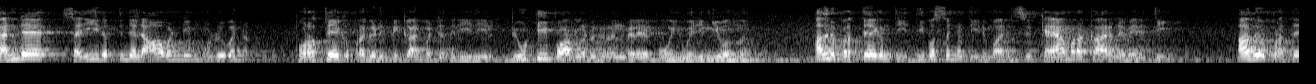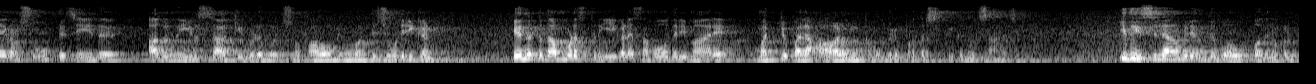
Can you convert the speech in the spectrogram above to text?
തന്റെ ശരീരത്തിന്റെ ലാവണ്യം മുഴുവൻ പുറത്തേക്ക് പ്രകടിപ്പിക്കാൻ പറ്റുന്ന രീതിയിൽ ബ്യൂട്ടി പാർലറുകളിൽ വരെ പോയി ഒരുങ്ങി വന്ന് അതിന് പ്രത്യേകം ദിവസങ്ങൾ തീരുമാനിച്ച് ക്യാമറക്കാരനെ വരുത്തി അത് പ്രത്യേകം ഷൂട്ട് ചെയ്ത് അത് റീൽസാക്കി വിടുന്ന ഒരു സ്വഭാവം ഇന്ന് വർദ്ധിച്ചുകൊണ്ടിരിക്കുകയാണ്. എന്നിട്ട് നമ്മുടെ സ്ത്രീകളെ സഹോദരിമാരെ മറ്റു പല ആളുകൾക്ക് മുമ്പിലും പ്രദർശിപ്പിക്കുന്ന ഒരു സാഹചര്യം. ഇത് ഇസ്ലാമിൽ എന്ത് വകുപ്പ് അതിനൊക്കെ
